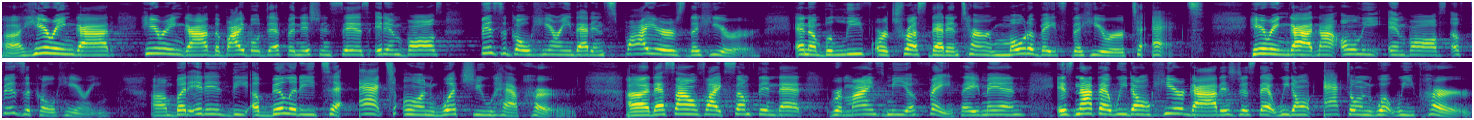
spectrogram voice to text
Uh, hearing God, hearing God, the Bible definition says it involves physical hearing that inspires the hearer and a belief or trust that in turn motivates the hearer to act. Hearing God not only involves a physical hearing, um, but it is the ability to act on what you have heard. Uh, that sounds like something that reminds me of faith, amen? It's not that we don't hear God, it's just that we don't act on what we've heard.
